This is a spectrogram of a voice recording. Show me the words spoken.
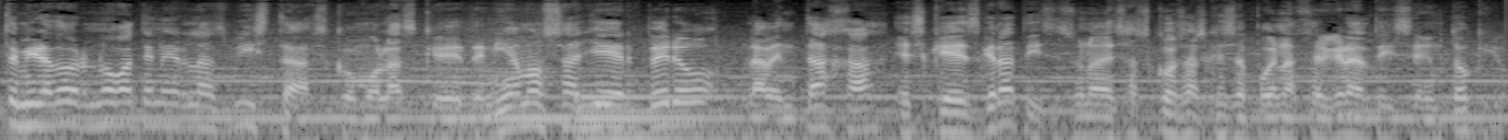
Este mirador no va a tener las vistas como las que teníamos ayer, pero la ventaja es que es gratis. Es una de esas cosas que se pueden hacer gratis en Tokio.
